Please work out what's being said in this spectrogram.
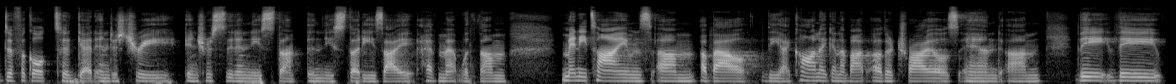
difficult to get industry interested in these in these studies. I have met with them many times um, about the ICONIC and about other trials, and um, they they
